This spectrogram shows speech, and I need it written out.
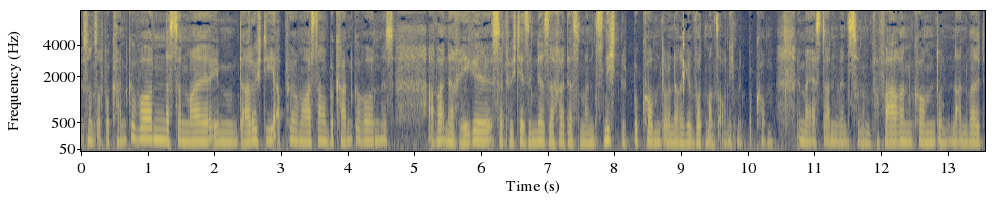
ist uns auch bekannt geworden, dass dann mal eben dadurch die Abhörmaßnahme bekannt geworden ist. Aber in der Regel ist natürlich der Sinn der Sache, dass man es nicht mitbekommt und in der Regel wird man es auch nicht mitbekommen. Immer erst dann, wenn es zu einem Verfahren kommt und ein Anwalt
